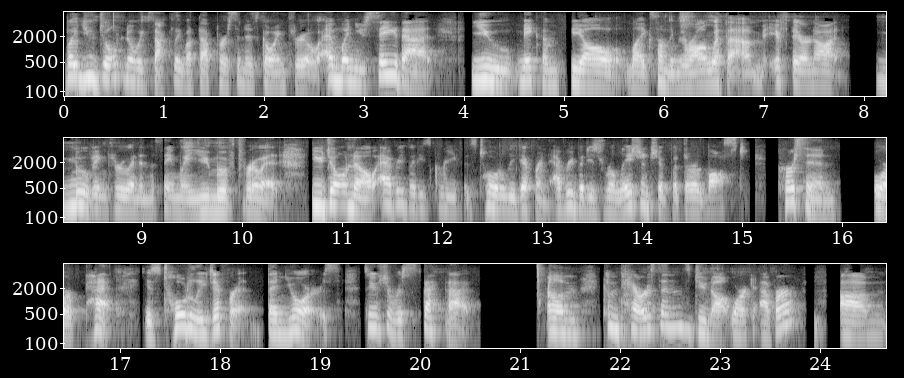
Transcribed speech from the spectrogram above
but you don't know exactly what that person is going through. And when you say that you make them feel like something's wrong with them if they're not moving through it in the same way you move through it. You don't know. Everybody's grief is totally different. Everybody's relationship with their lost person or pet is totally different than yours. So you have to respect that. Um, comparisons do not work ever. Um,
